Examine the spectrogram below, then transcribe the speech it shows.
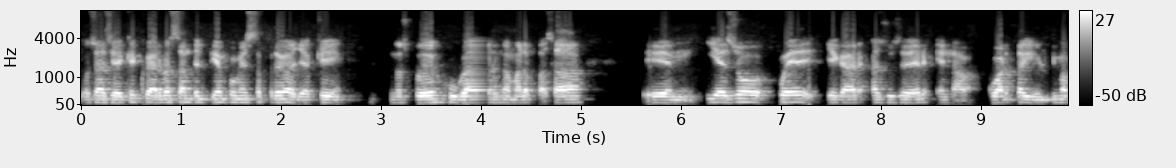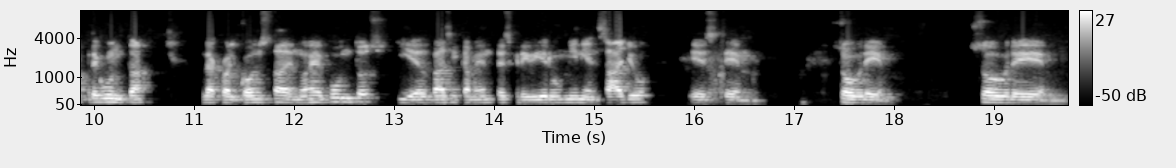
o sea, sí hay que cuidar bastante el tiempo en esta prueba, ya que nos puede jugar una mala pasada em, y eso puede llegar a suceder en la cuarta y última pregunta, la cual consta de nueve puntos y es básicamente escribir un mini ensayo este, sobre, sobre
